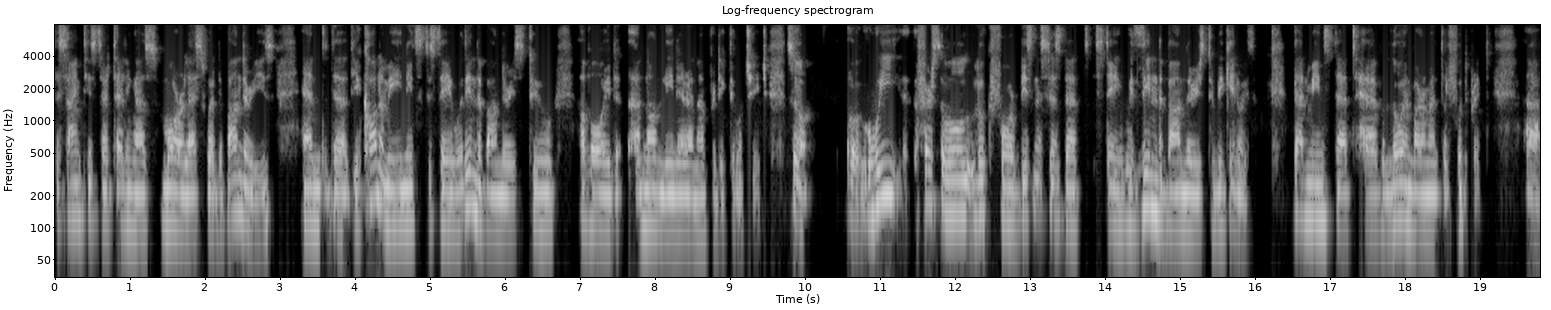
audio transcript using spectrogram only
The scientists are telling us more or less where the boundary is, and the, the economy needs to stay within the boundaries to avoid a non-linear and unpredictable change. So uh, we first of all look for businesses that stay within the boundaries to begin with. That means that have a low environmental footprint. Uh,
